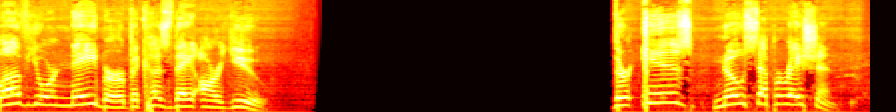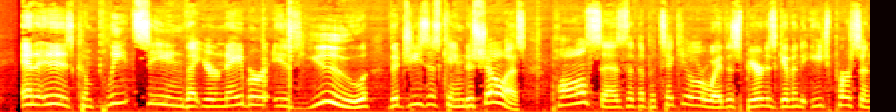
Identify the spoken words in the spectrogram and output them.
love your neighbor because they are you. There is no separation. And it is complete seeing that your neighbor is you that Jesus came to show us. Paul says that the particular way the Spirit is given to each person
